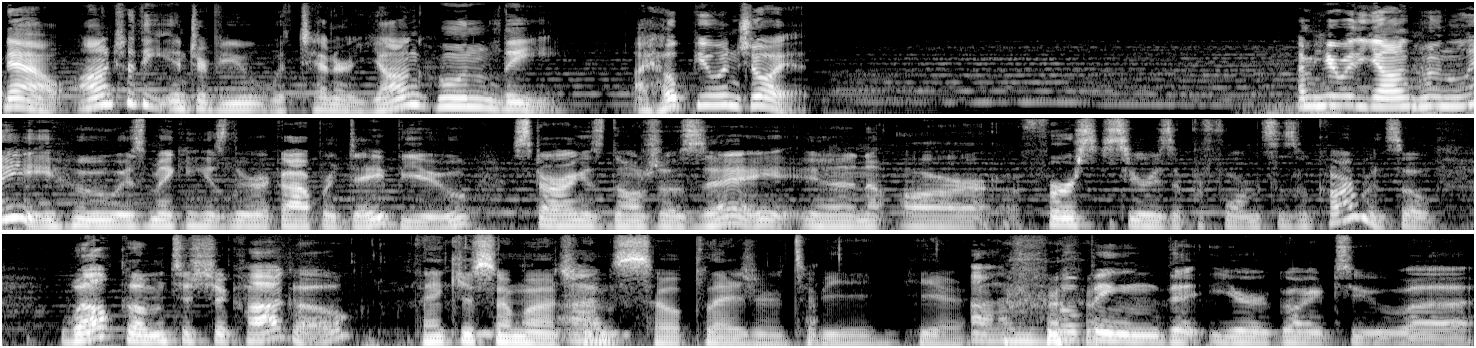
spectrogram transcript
Now, on to the interview with tenor Yonghoon Lee. I hope you enjoy it. I'm here with Yonghoon Lee, who is making his lyric opera debut, starring as Don Jose in our first series of performances of Carmen. So, welcome to Chicago. Thank you so much. I'm so pleasure to be here. I'm hoping that you're going to uh,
